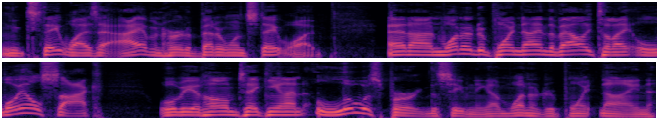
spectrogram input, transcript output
statewide, I haven't heard a better one statewide. And on 100.9 The Valley tonight, Loyalsock will be at home taking on Lewisburg this evening on 100.9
